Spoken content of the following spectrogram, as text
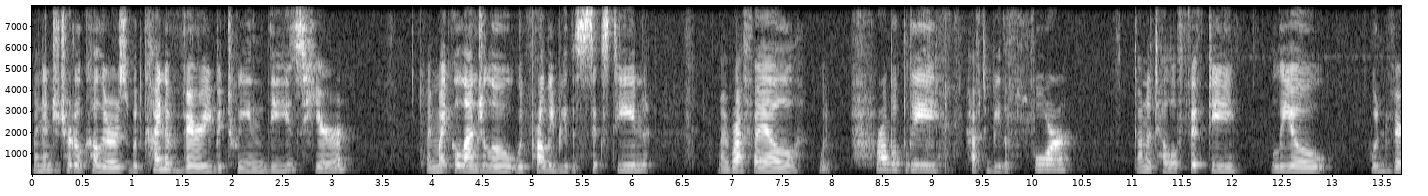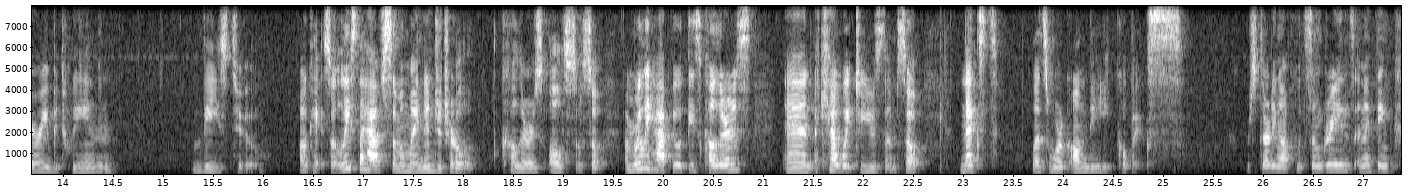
my Ninja Turtle colors would kind of vary between these here. My Michelangelo would probably be the 16. My Raphael would probably have to be the 4. Donatello 50. Leo would vary between these two. Okay, so at least I have some of my Ninja Turtle colors also. So I'm really happy with these colors and I can't wait to use them. So next, let's work on the Copics. We're starting off with some greens and I think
